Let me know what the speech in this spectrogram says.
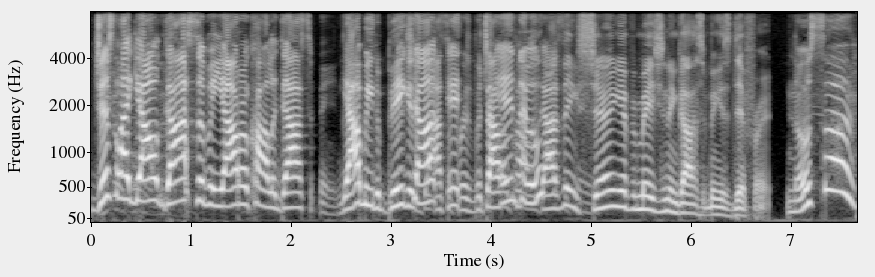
Just like y'all gossiping, y'all don't call it gossiping. Y'all be the biggest Y'all- gossipers, but y'all don't call it do. I think sharing information and gossiping is different. no, sir.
